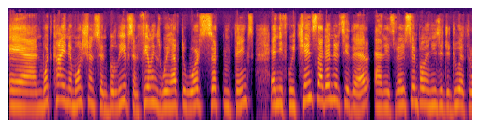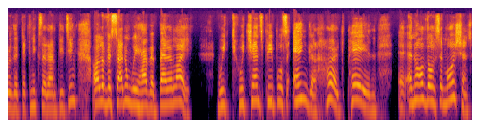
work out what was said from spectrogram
and what kind of emotions and beliefs and feelings we have towards certain things. And if we change that energy there, and it's very simple and easy to do it through the techniques that I'm teaching, all of a sudden we have a better life. We, we change people's anger, hurt, pain, and all those emotions.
